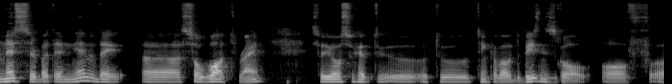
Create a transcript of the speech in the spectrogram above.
necessary but in the end of the day uh, so what right? So you also have to to think about the business goal of uh,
